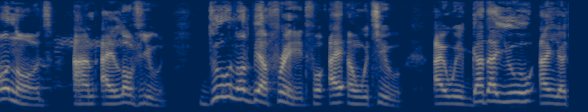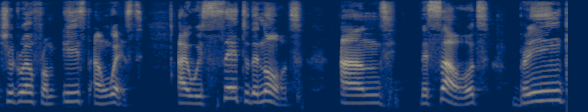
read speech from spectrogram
honored and I love you. Do not be afraid, for I am with you. I will gather you and your children from east and west. I will say to the north and the south, Bring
